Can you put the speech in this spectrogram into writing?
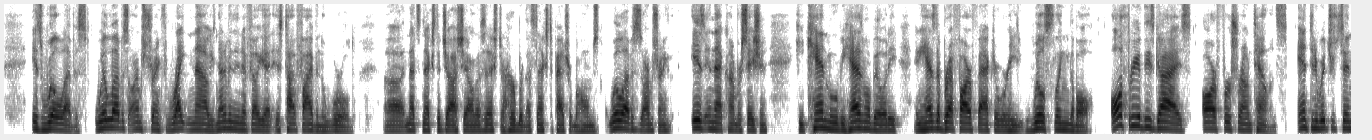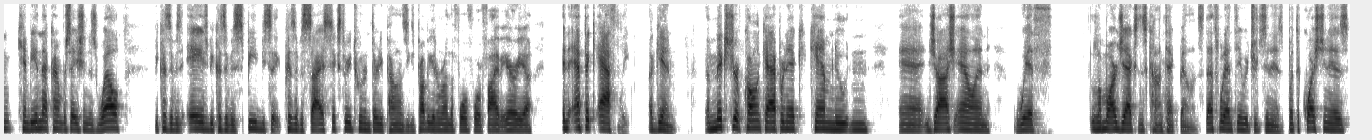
is Will Levis. Will Levis' arm strength right now, he's not even in the NFL yet, is top five in the world. Uh, and that's next to Josh Allen. That's next to Herbert. That's next to Patrick Mahomes. Will Levis' arm strength is in that conversation. He can move, he has mobility, and he has the Brett Favre factor where he will sling the ball. All three of these guys are first round talents. Anthony Richardson can be in that conversation as well because of his age, because of his speed, because of his size 6'3, 230 pounds. He's probably going to run the 445 area. An epic athlete. Again, a mixture of Colin Kaepernick, Cam Newton, and Josh Allen with Lamar Jackson's contact balance. That's what Anthony Richardson is. But the question is,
